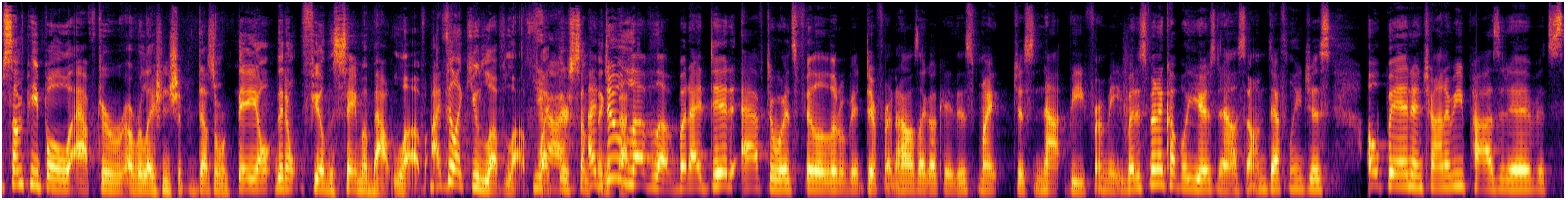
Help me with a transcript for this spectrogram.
some people after a relationship that doesn't work, they don't they don't feel the same about love. I feel like you love love. Like Yeah. there's something. I do love love, but I did afterwards feel a little bit different. I was like, okay, this might just not be for me. But it's been a couple years now, so I'm definitely just open and trying to be positive. It's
